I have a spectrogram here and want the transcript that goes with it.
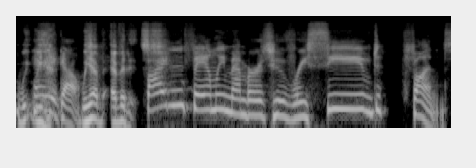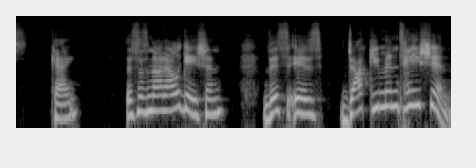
We, we ha- you go. We have evidence. Biden family members who've received funds. Okay. This is not allegation. This is documentation.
